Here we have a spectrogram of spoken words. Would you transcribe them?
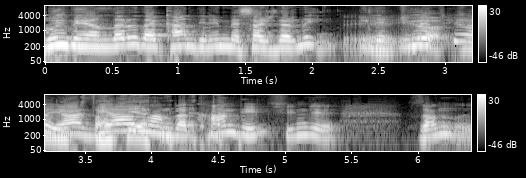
duymayanları da Kandil'in mesajlarını iletiyor. İletiyor. Yani bir anlamda Kandil şimdi zan,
